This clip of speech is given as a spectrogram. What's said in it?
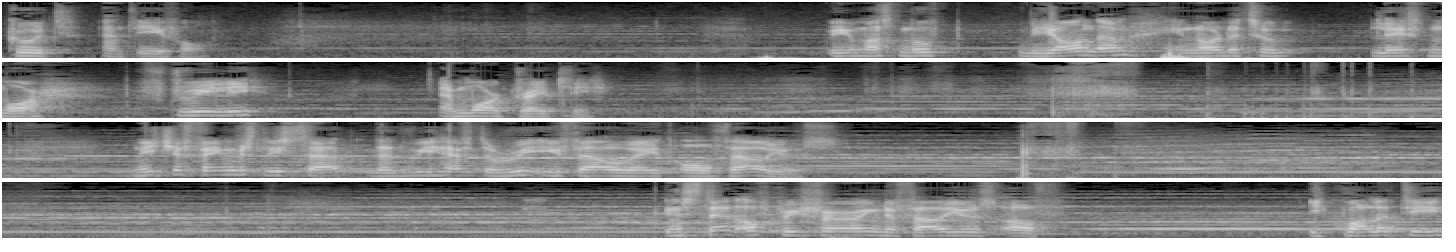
good and evil. We must move beyond them in order to live more freely and more greatly. Nietzsche famously said that we have to re evaluate all values. Instead of preferring the values of equality,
